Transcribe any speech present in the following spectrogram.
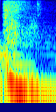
you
